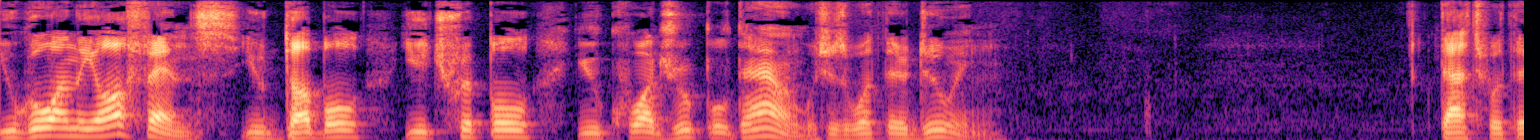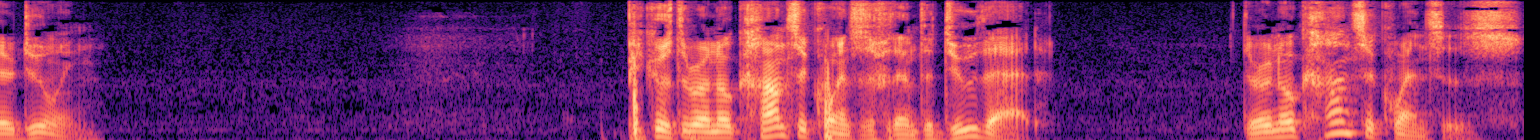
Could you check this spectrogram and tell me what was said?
You go on the offense. You double, you triple, you quadruple down, which is what they're doing. That's what they're doing. Because there are no consequences for them to do that. There are no consequences.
